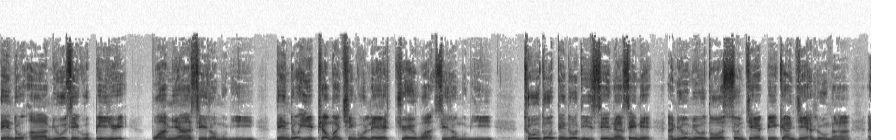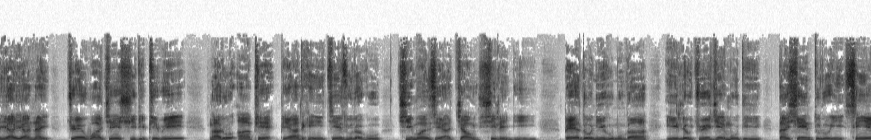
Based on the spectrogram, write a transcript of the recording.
တင်တို့အားမျိုးစေ့ကိုပေး၍ပွားများစေတော်မူမည်တင်တို့၏ဖြောက်မှတ်ခြင်းကိုလည်းကျွယ်ဝစေတော်မူမည်ထိုတို့တင်တို့သည်စေနာစိတ်နှင့်အမျိုးမျိုးသောစွန့်ကြဲပေးကမ်းခြင်းအလိုငှာအရာရာ၌ကျွယ်ဝခြင်းရှိသည်ဖြစ်၍ ။ငါတို့အားဖြင့်ဘုရားသခင်၏ကျေးဇူးတော်ကိုချီးမွမ်းစရာအကြောင်းရှိလိမ့်မည်။ဘယ်သို့နည်းဟုမူကားဤလှုပ်ကြွေးခြင်းမှုသည်တန်ရှင်းသူတို့၏ဆင်းရဲ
